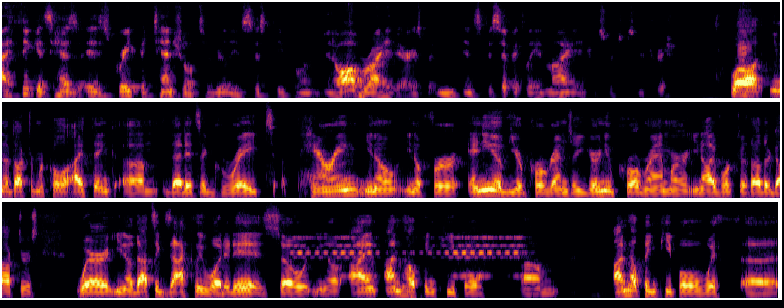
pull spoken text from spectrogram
I, think it has is great potential to really assist people in, in all variety of areas, but in, in, specifically in my interest, which is nutrition. Well, you know, Dr. Mercola, I think um, that it's a great pairing. You know, you know, for any of your programs or your new program, or you know, I've worked with other doctors where you know that's exactly what it is. So, you know, I'm I'm helping people. Um, I'm helping people with uh,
